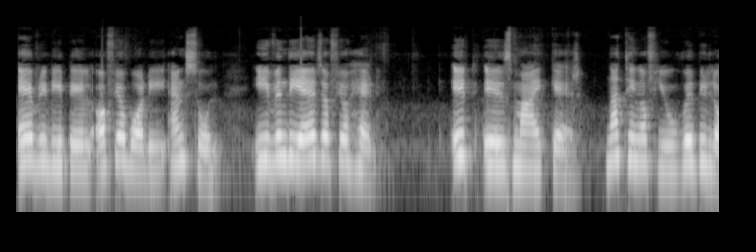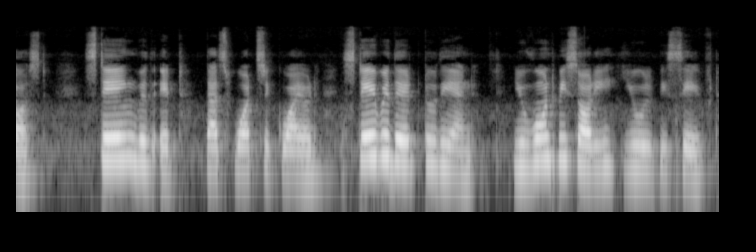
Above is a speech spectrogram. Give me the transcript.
every detail of your body and soul, even the hairs of your head, it is my care. Nothing of you will be lost. Staying with it, that's what's required. Stay with it to the end. You won't be sorry, you'll be saved.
